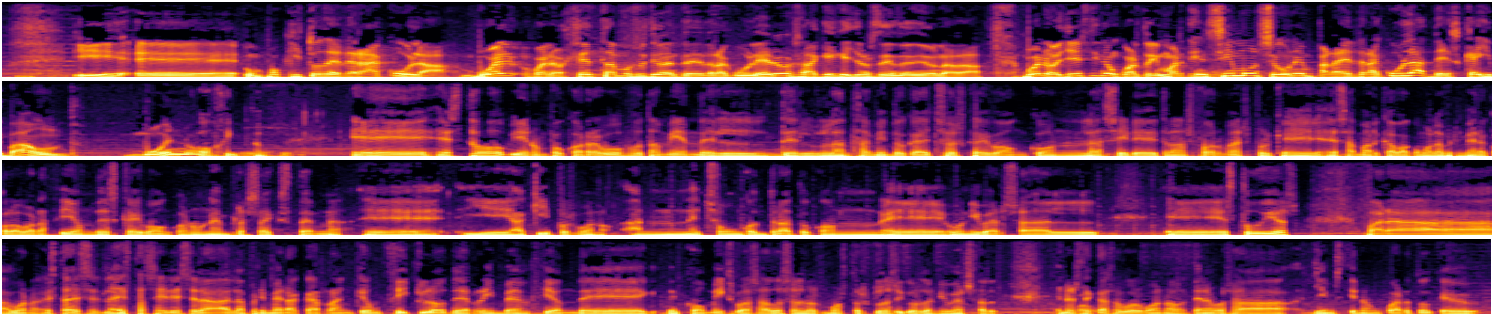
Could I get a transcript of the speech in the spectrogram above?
y eh, un poquito de Drácula. Vuel- bueno, es que estamos últimamente de Draculeros aquí que yo no estoy entendiendo nada. Bueno, James Dean cuarto y Martin Simon se unen para el Drácula de Skybound. Bueno, Ojito. Eh, esto viene un poco a rebufo también del, del lanzamiento que ha hecho Skybound con la serie de Transformers, porque esa marcaba como la primera colaboración de Skybound con una empresa externa. eh, y aquí, pues bueno, han hecho un contrato con eh, Universal eh, Studios para. Bueno, esta, es, esta serie será la primera que arranque un ciclo de reinvención de, de cómics basados en los monstruos clásicos de Universal. En este caso, pues bueno, tenemos a James Tynion cuarto que eh,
